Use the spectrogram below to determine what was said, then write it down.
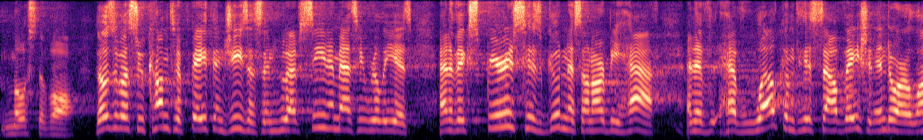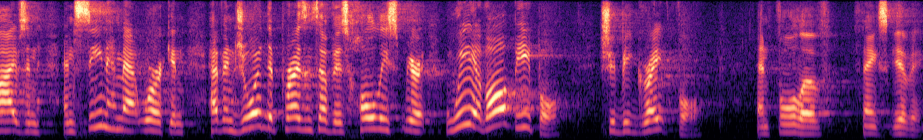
most of all. Those of us who come to faith in Jesus and who have seen him as he really is and have experienced his goodness on our behalf and have, have welcomed his salvation into our lives and, and seen him at work and have enjoyed the presence of his Holy Spirit, we of all people should be grateful and full of thanksgiving.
